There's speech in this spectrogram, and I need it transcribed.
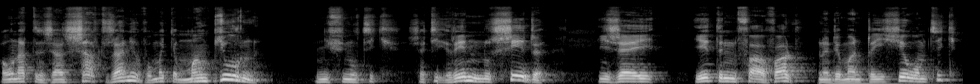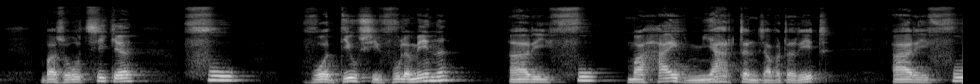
ao anatin'izany sarotra izany, vao mainka mampiorina ny finoantsika, satria ireny no sedra izay entin'ny fahavalo n'Andriamanitra hiseho amintsika mba hazahoantsika fo voadio sy volamena ary fo mahay miaritra ny zavatra rehetra ary fo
